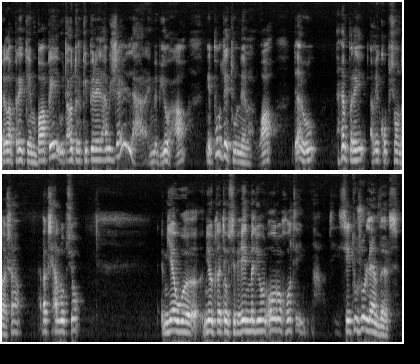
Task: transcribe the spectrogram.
الا بريتي مبابي وتعاود تريكوبيري العام الجاي لا راهي مبيوعه mais pour détourner la loi, داروا un prêt avec option d'achat avec شحال l'option 173 millions d'euros خوتي c'est toujours l'inverse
